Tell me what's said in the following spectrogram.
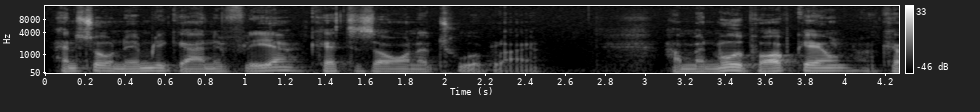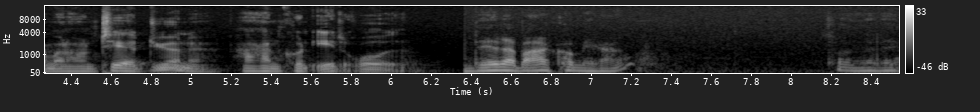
Han så nemlig gerne flere kaste sig over naturpleje. Har man mod på opgaven, og kan man håndtere dyrene, har han kun ét råd. Det er da bare at komme i gang. Sådan er det.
